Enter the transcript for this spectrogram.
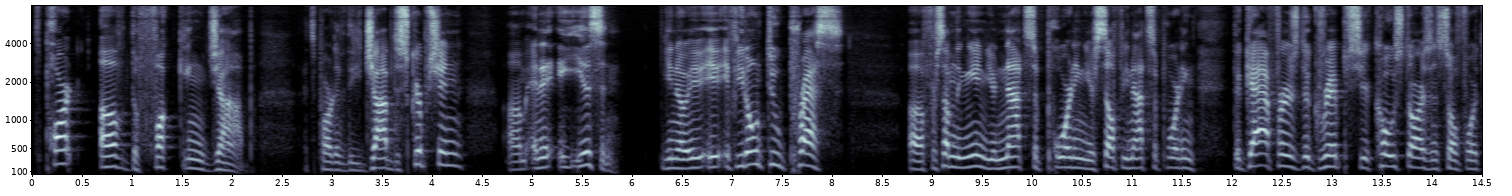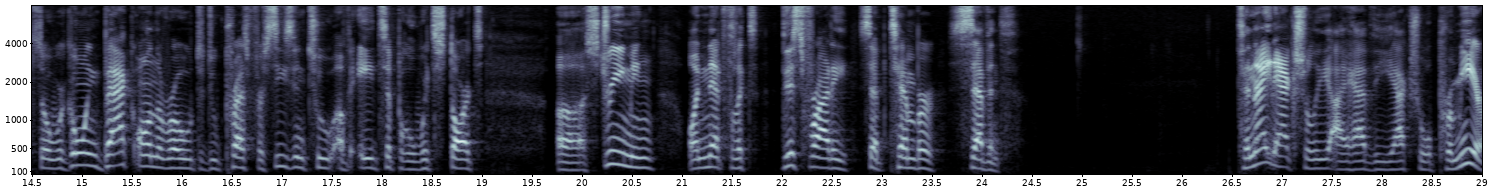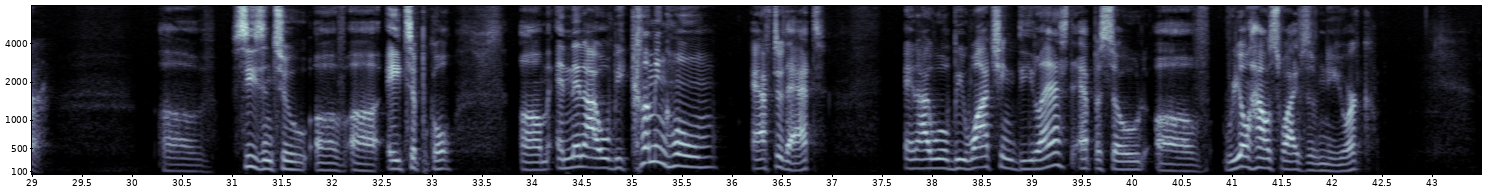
It's part of the fucking job. It's part of the job description. Um, and it, it, listen, you know, if, if, you don't do press uh, for something in, you're not supporting yourself. You're not supporting the gaffers, the grips, your co-stars, and so forth. So we're going back on the road to do press for season two of Atypical, which starts uh, streaming on Netflix this Friday, September 7th. Tonight, actually, I have the actual premiere of season two of uh, Atypical. Um, and then I will be coming home after that, and I will be watching the last episode of Real Housewives of New York.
